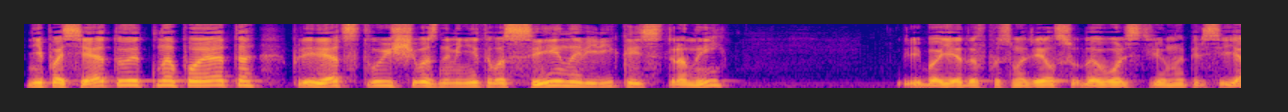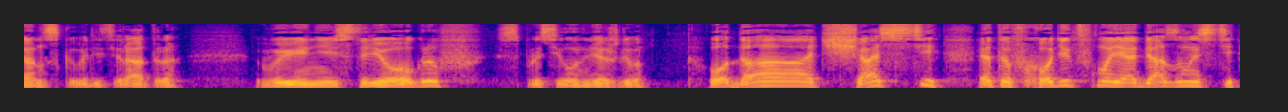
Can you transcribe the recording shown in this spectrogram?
не посетует на поэта, приветствующего знаменитого сына великой страны. Грибоедов посмотрел с удовольствием на персиянского литератора. Вы не историограф? спросил он вежливо. О да, отчасти это входит в мои обязанности.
